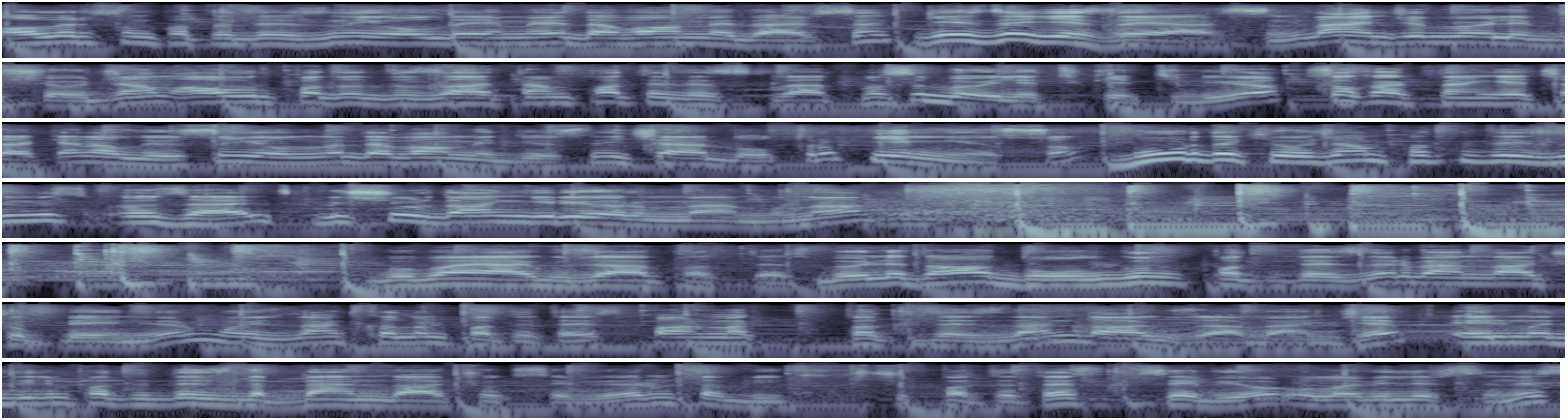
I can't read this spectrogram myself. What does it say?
Alırsın patatesini yolda yemeye devam edersin. Geze geze yersin. Bence böyle bir şey hocam. Avrupa'da da zaten patates kızartması böyle tüketiliyor. Sokaktan geçerken alıyorsun yoluna devam ediyorsun. İçeride oturup yemiyorsun. Buradaki hocam patatesimiz özel. Bir şuradan giriyorum ben buna. Bu bayağı güzel patates. Böyle daha dolgun patatesleri ben daha çok beğeniyorum. O yüzden kalın patates, parmak patatesden daha güzel bence. Elma dilim patatesi de ben daha çok seviyorum. Tabii ki küçük patates seviyor olabilirsiniz.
